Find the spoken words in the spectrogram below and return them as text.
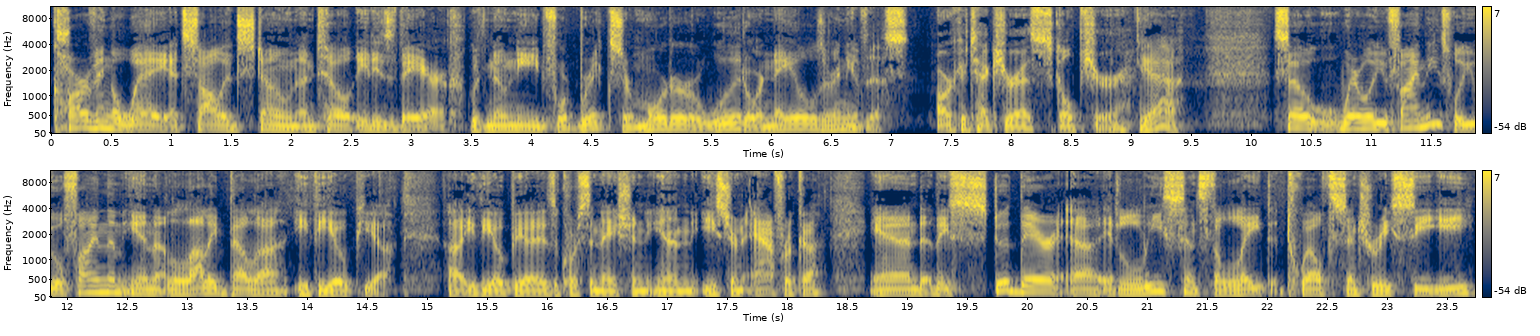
carving away at solid stone until it is there with no need for bricks or mortar or wood or nails or any of this. Architecture as sculpture. Yeah. So, where will you find these? Well, you will find them in Lalibela, Ethiopia. Uh, Ethiopia is, of course, a nation in eastern Africa, and they've stood there uh, at least since the late 12th century CE,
